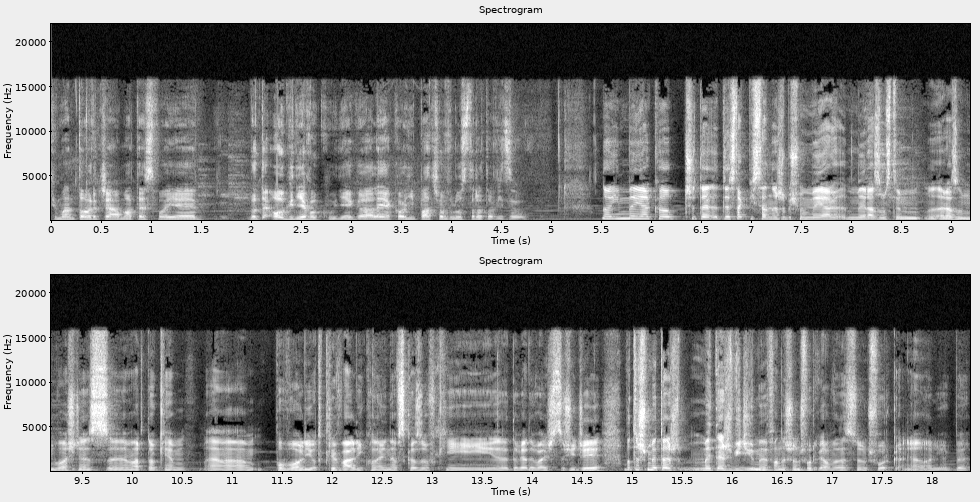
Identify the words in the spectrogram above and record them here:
Human Torcha ma te swoje, no te ognie wokół niego, ale jak oni patrzą w lustro, to widzą no i my jako, czy te, to jest tak pisane, żebyśmy my, my razem z tym, razem właśnie z Martokiem e, powoli odkrywali kolejne wskazówki i dowiadywali się, co się dzieje, bo też my też, my też widzimy Fantasy 4, Fantasy 4, nie? Oni jakby,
